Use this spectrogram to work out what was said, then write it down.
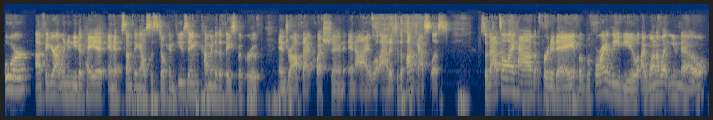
or uh, figure out when you need to pay it. And if something else is still confusing, come into the Facebook group and drop that question, and I will add it to the podcast list. So that's all I have for today. But before I leave you, I want to let you know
